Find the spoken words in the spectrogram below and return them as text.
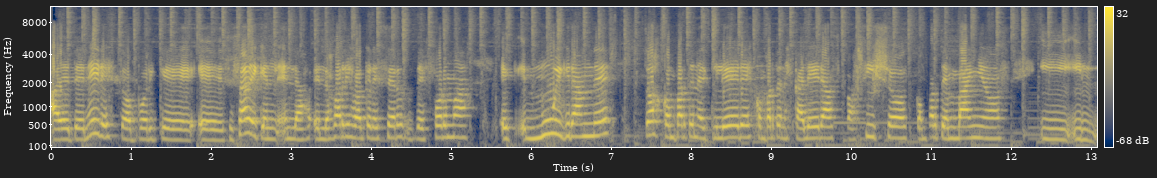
a detener esto, porque eh, se sabe que en, en las- en los barrios va a crecer de forma eh, muy grande. Todos comparten alquileres, comparten escaleras, pasillos, comparten baños y, y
